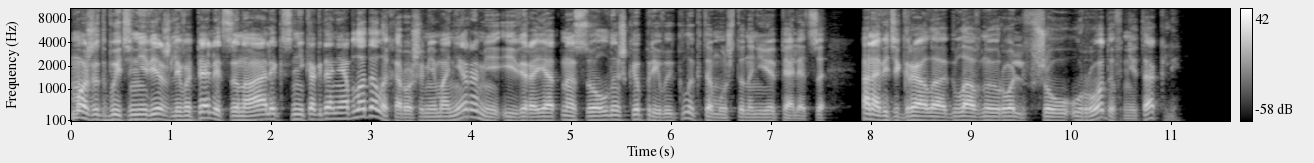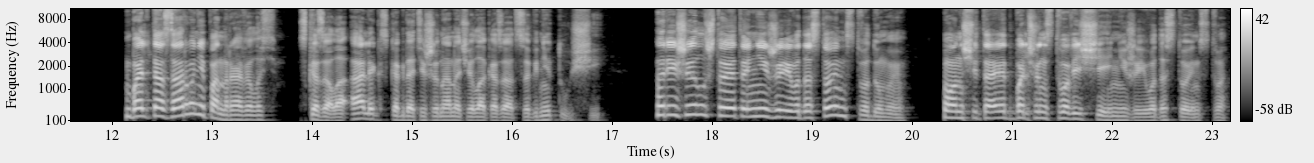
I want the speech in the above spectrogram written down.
Может быть, невежливо пялиться, но Алекс никогда не обладала хорошими манерами, и, вероятно, солнышко привыкло к тому, что на нее пялятся. Она ведь играла главную роль в шоу уродов, не так ли? «Бальтазару не понравилось», — сказала Алекс, когда тишина начала казаться гнетущей. «Решил, что это ниже его достоинства, думаю. Он считает большинство вещей ниже его достоинства».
